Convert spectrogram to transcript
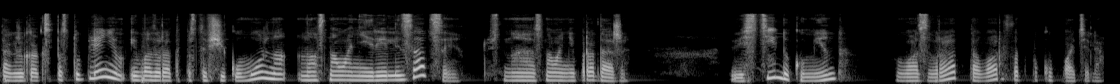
Так же, как с поступлением и возвратом поставщику, можно на основании реализации, то есть на основании продажи, ввести документ «Возврат товаров от покупателя».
